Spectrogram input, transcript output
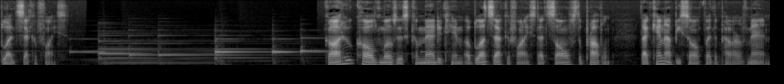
blood sacrifice. God, who called Moses, commanded him a blood sacrifice that solves the problem that cannot be solved by the power of man.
